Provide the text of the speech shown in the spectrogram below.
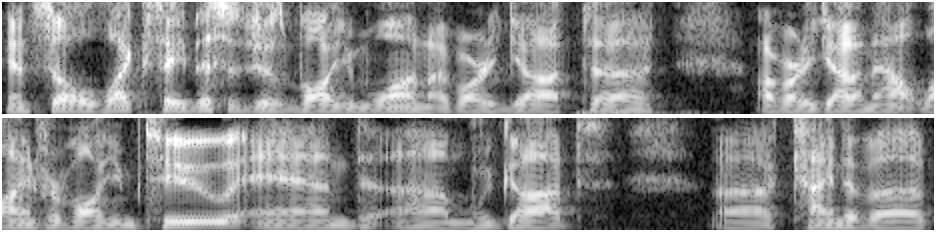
And so, like say, this is just volume one. I've already got uh, I've already got an outline for volume two, and um, we've got uh, kind of a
